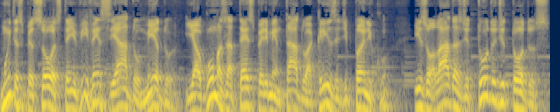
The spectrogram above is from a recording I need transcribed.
muitas pessoas têm vivenciado o medo e algumas até experimentado a crise de pânico, isoladas de tudo e de todos.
